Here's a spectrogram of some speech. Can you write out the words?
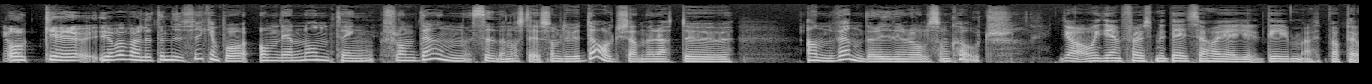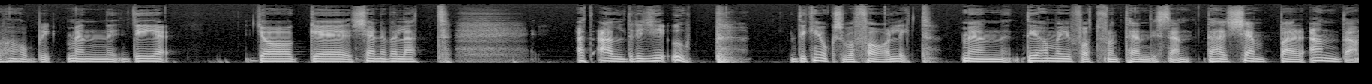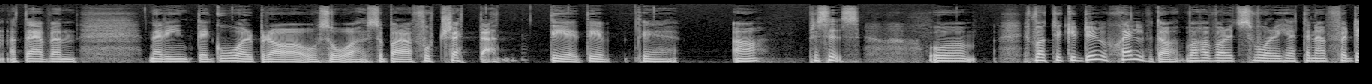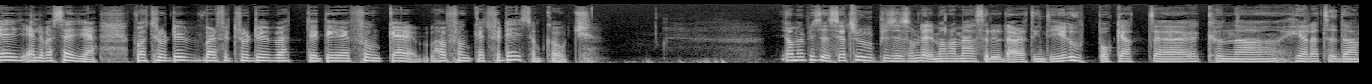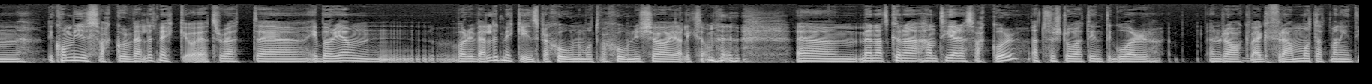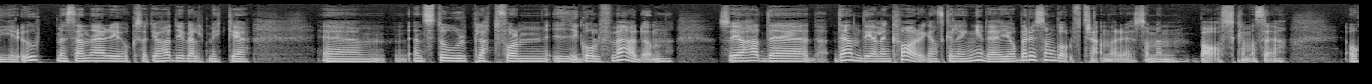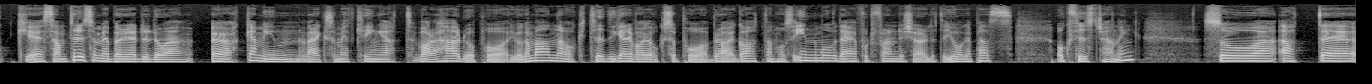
Ja. Och eh, jag var bara lite nyfiken på om det är någonting från den sidan hos dig som du idag känner att du använder i din roll som coach? Ja, och i jämförelse med dig så har jag ju, det är ju bara hobby, men det, jag eh, känner väl att, att aldrig ge upp, det kan ju också vara farligt. Men det har man ju fått från tennisen. Det här kämparandan. Att även när det inte går bra och så, så bara fortsätta. Det, det, det, ja, precis. Och vad tycker du själv då? Vad har varit svårigheterna för dig? Eller vad säger jag? Vad tror du, varför tror du att det funkar, har funkat för dig som coach? Ja men precis, jag tror precis som dig, man har med sig det där att inte ge upp och att eh, kunna hela tiden... Det kommer ju svackor väldigt mycket och jag tror att eh, i början var det väldigt mycket inspiration och motivation, nu kör jag liksom. um, men att kunna hantera svackor, att förstå att det inte går en rak väg framåt, att man inte ger upp. Men sen är det ju också att jag hade ju väldigt mycket eh, en stor plattform i golfvärlden. Så jag hade den delen kvar ganska länge där jag jobbade som golftränare, som en bas kan man säga. Och eh, samtidigt som jag började då öka min verksamhet kring att vara här då på Yogamanna och tidigare var jag också på Brahegatan hos Inmo där jag fortfarande kör lite yogapass och fysträning. Så att eh,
